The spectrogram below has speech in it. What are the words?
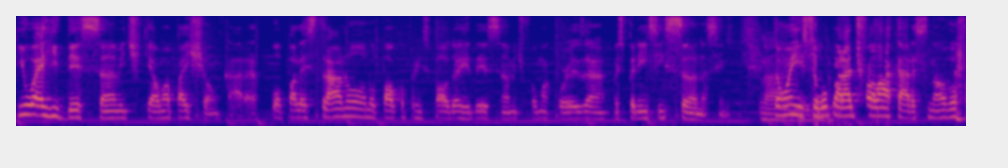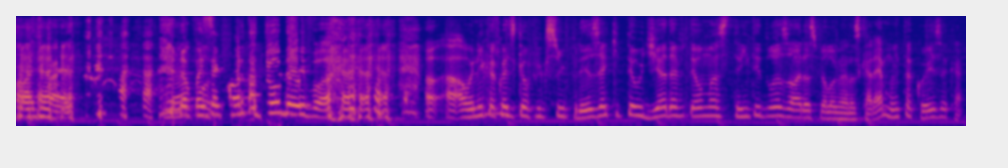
E o RD Summit, que é uma paixão, cara. Pô, palestrar no, no palco principal do RD Summit foi uma coisa, uma experiência insana, assim. Então é isso, eu vou parar de falar, cara, senão eu vou falar demais. Depois pô. você corta tudo aí, pô. a, a, única coisa que eu fico surpreso é que teu dia deve ter umas 32 horas, pelo menos, cara. É muita coisa, cara.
